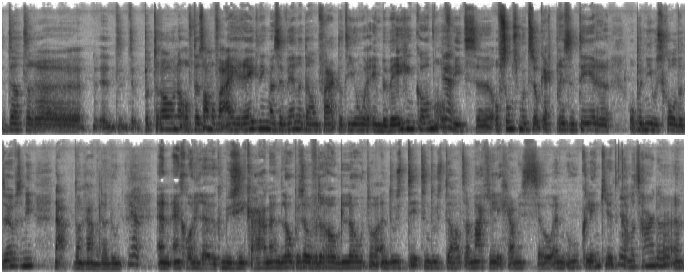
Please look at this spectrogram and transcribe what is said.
dat er uh, patronen, of dat is allemaal voor eigen rekening, maar ze willen dan vaak dat die jongeren in beweging komen of iets. Uh, of soms moeten ze ook echt presenteren op een nieuwe school, dat durven ze niet. Nou, dan gaan we dat doen. Ja. En, en gewoon leuk muziek aan en lopen ze over de rode lood en doe eens dit en doe eens dat. En maak je lichaam eens zo en hoe klink je, kan het harder. En,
